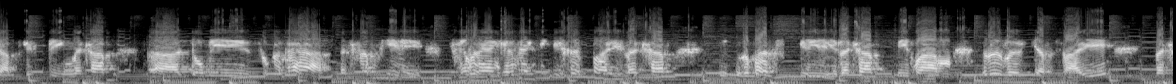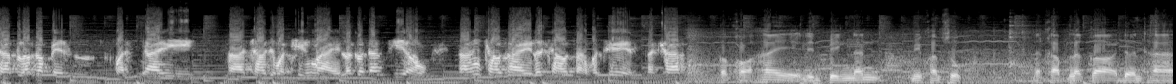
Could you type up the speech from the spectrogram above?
กับลิปปิงนะครับจงมีสุขภาพนะครับที่แข็งแรงแข็งแรงยิ่งขึ้นไปนะครับมีสุขภาพที่ดีนะครับ มีความเรื่อเริงแจ่มใสนะครับ แล้วก็เป็นขวัญใจชาวจังหวัดเชียงใหม่ แล้วก็นักเที่ยว ทั้งชาวไทยและชาวต่างประเทศนะครับ ก็ขอให้หลินปิงนั้นมีความสุขนะครับ แล้วก็เดินทาง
